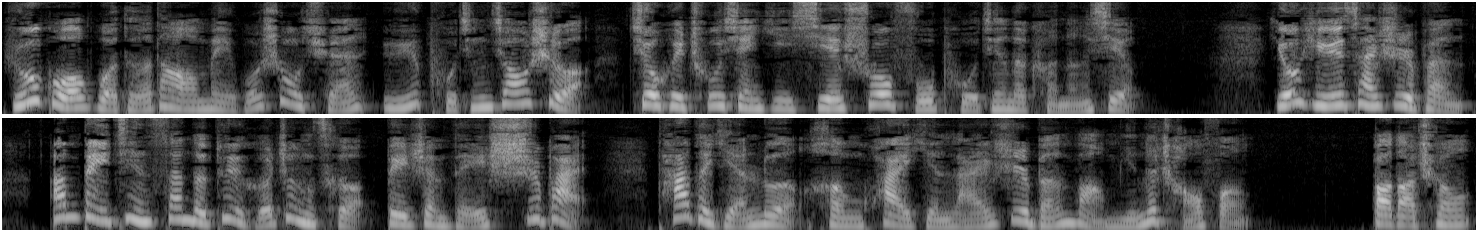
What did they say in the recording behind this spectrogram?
如果我得到美国授权与普京交涉，就会出现一些说服普京的可能性。由于在日本，安倍晋三的对俄政策被认为失败，他的言论很快引来日本网民的嘲讽。报道称，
